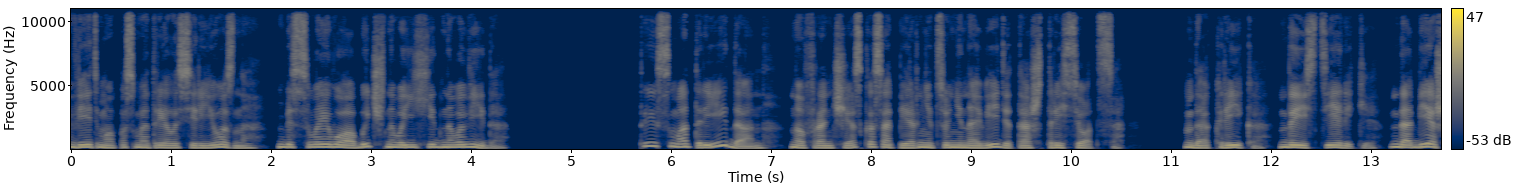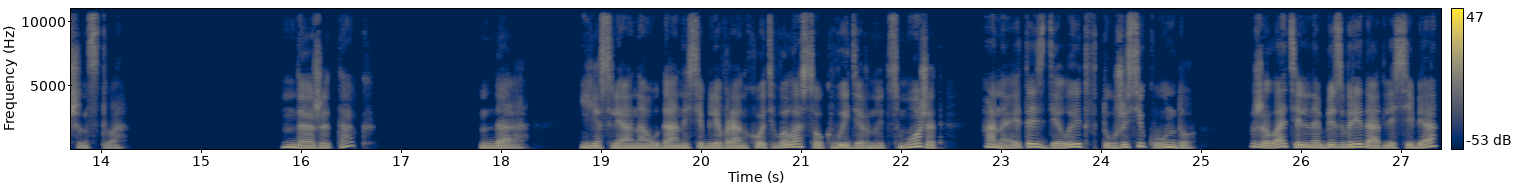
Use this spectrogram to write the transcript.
Ведьма посмотрела серьезно, без своего обычного ехидного вида. Ты смотри, Дан, но Франческа соперницу ненавидит, аж трясется. До крика, до истерики, до бешенства. Даже так? Да. Если она у Даны Себлевран хоть волосок выдернуть сможет, она это сделает в ту же секунду. Желательно без вреда для себя,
